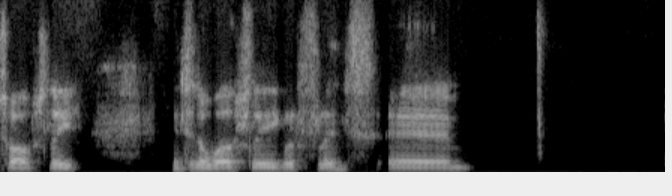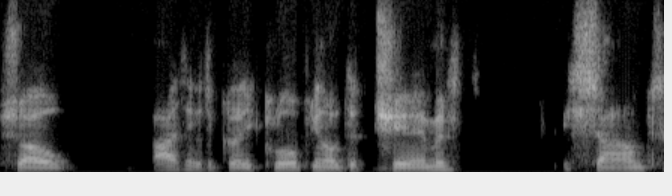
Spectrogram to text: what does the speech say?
to obviously into the Welsh League with Flint. Um, so I think it's a great club. You know, the chairman, he's sound.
